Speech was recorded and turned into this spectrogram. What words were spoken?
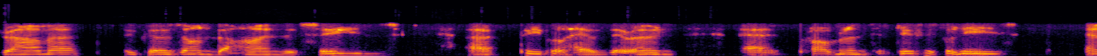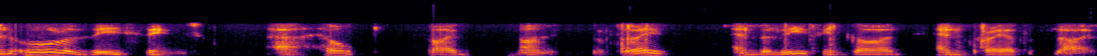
drama that goes on behind the scenes. Uh, people have their own uh, problems and difficulties, and all of these things are helped by my faith and belief in God and prayer life.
